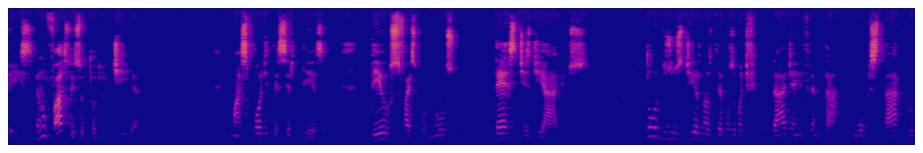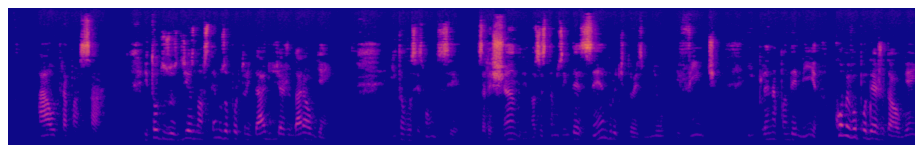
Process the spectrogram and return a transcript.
vez. Eu não faço isso todo dia. Mas pode ter certeza, Deus faz conosco testes diários. Todos os dias nós temos uma dificuldade a enfrentar, um obstáculo a ultrapassar. E todos os dias nós temos oportunidade de ajudar alguém. Então vocês vão dizer, mas Alexandre, nós estamos em dezembro de 2020, em plena pandemia. Como eu vou poder ajudar alguém?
